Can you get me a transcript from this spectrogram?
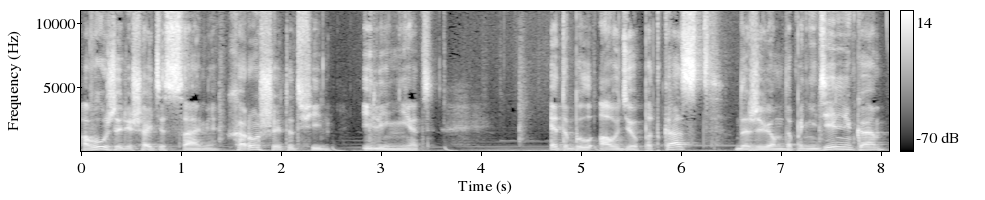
а вы уже решайте сами, хороший этот фильм или нет. Это был аудиоподкаст «Доживем до понедельника».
